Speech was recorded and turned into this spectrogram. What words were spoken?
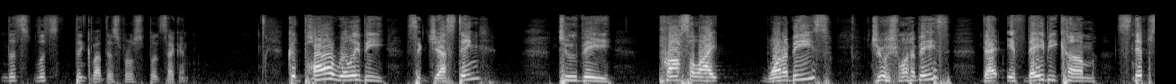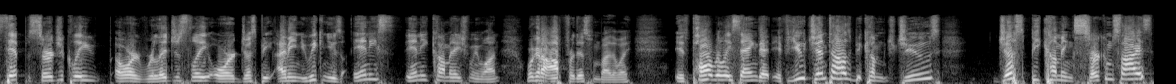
let's let's think about this for a split second. Could Paul really be suggesting to the proselyte wannabes, Jewish wannabes, that if they become snip snip surgically or religiously or just be I mean we can use any any combination we want. We're going to opt for this one by the way. Is Paul really saying that if you Gentiles become Jews, just becoming circumcised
